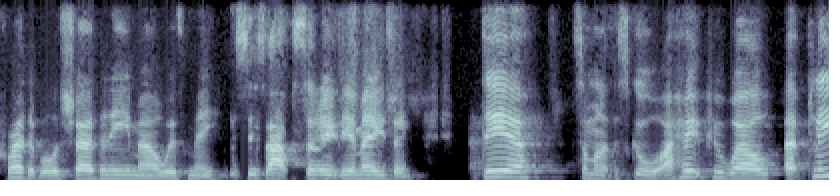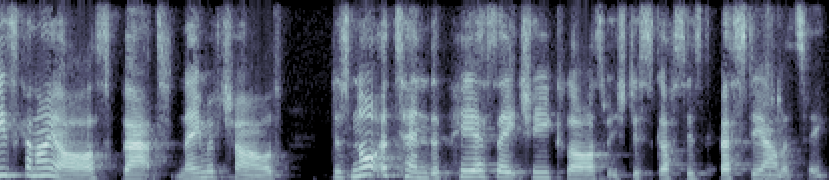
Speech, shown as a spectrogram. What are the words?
incredible, shared an email with me. This is absolutely amazing. Dear someone at the school, I hope you're well. Uh, please, can I ask that name of child does not attend a PSHE class which discusses bestiality?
